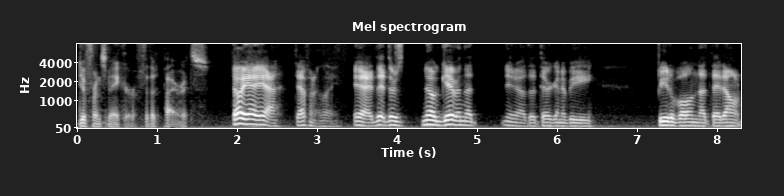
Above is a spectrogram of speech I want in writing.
difference maker for the Pirates. Oh yeah, yeah, definitely. Yeah, th- there's no given that you know that they're going to be beatable and that they don't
